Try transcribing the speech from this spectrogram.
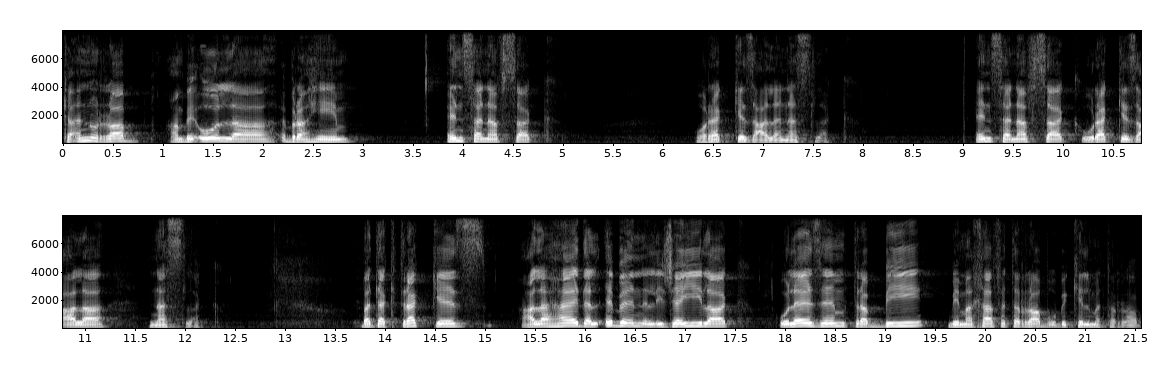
كأنه الرب عم بيقول لإبراهيم انسى نفسك وركز على نسلك. انسى نفسك وركز على نسلك. بدك تركز على هذا الابن اللي جاي لك ولازم تربيه بمخافة الرب وبكلمة الرب.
